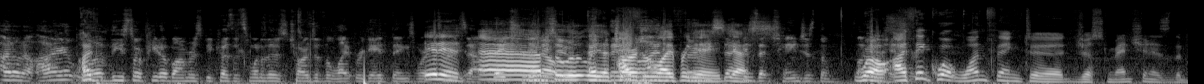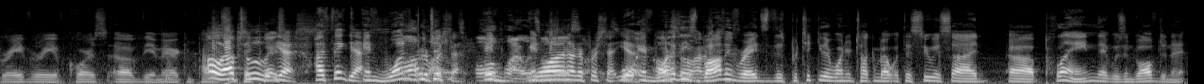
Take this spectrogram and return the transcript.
I don't know. I love I've- these torpedo bombers because it's one of those charge of the light brigade things where It it, turns is out they truly absolutely a charge of the light brigade, yes. that changes the. fucking Well, I think what one thing to just mention is the bravery, of course, of the American pilots. Oh, that take absolutely, place. yes. I think Yes. in one All particular, pilots, all in, pilots in- One hundred sides. percent. well, Yes. in one of these 100%. bombing raids, the particular one you're talking about with the suicide uh, plane that was involved in it,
